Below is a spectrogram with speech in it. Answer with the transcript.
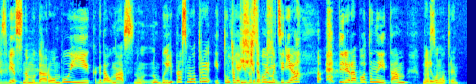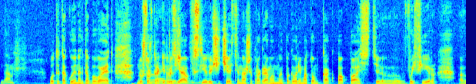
Известному, да, Ромбу. И когда у нас, ну, ну были просмотры, и тут ну, я тысячи, вижу свой допустим. материал переработанный, и там Миллион. просмотры. Да. Вот и такое иногда бывает. Ну что ж, дорогие друзья, в следующей части нашей программы мы поговорим о том, как попасть э, в эфир э,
